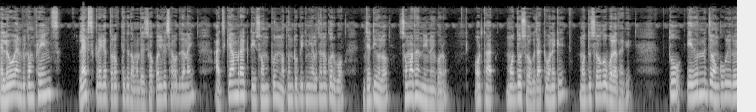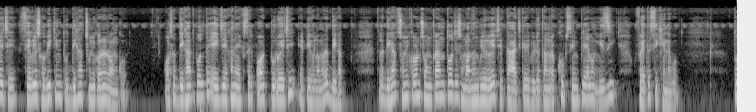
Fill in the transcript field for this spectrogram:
Hello and welcome friends let's ক্র্যাকের তরফ থেকে তোমাদের সকলকে স্বাগত জানাই। আজকে আমরা একটি সম্পূর্ণ নতুন টপিক নিয়ে আলোচনা করব, যেটি হলো সমাধান নির্ণয় করো। অর্থাৎ মধ্যশোক যাকে অনেকে মধ্যশোকও বলে থাকে। তো এই ধরনের যে অঙ্কগুলি রয়েছে, সেগুলি সবই কিন্তু দ্বিঘাত সমীকরণের অঙ্ক। অর্থাৎ দ্বিঘাত বলতে এই যে এখানে এক্সের পাওয়ার টু রয়েছে, এটি হলো আমাদের দ্বিঘাত। তাহলে দ্বিঘাত সমীকরণ সংক্রান্ত যে সমাধানগুলি রয়েছে তা আজকের এই ভিডিওতে আমরা খুব সিম্পলি এবং ইজি ওয়েতে শিখে নেব। তো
